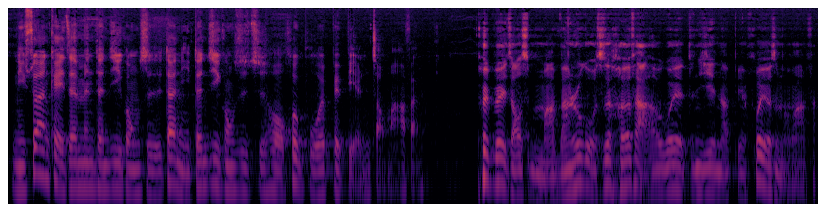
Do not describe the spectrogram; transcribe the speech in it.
你虽然可以在那边登记公司，但你登记公司之后，会不会被别人找麻烦？会不会找什么麻烦？如果是合法合规的登记在那边，会有什么麻烦？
